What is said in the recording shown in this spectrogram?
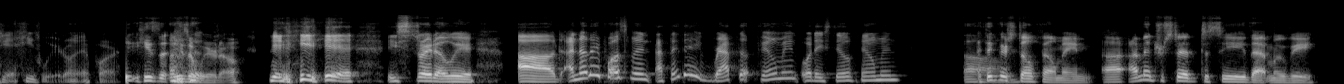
yeah, he's weird on that part. He's a he's a weirdo. yeah, he's straight up weird. Uh, I know they postman. I think they wrapped up filming, or they still filming. I think they're Um, still filming. Uh, I'm interested to see that movie.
